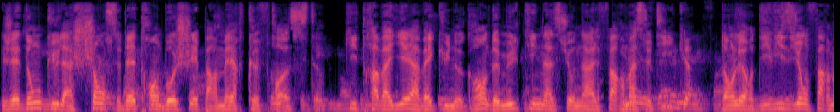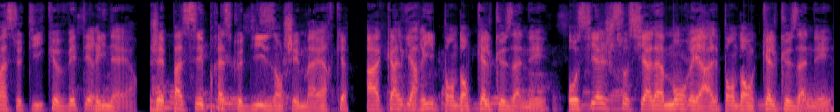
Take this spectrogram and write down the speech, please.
J'ai donc eu la chance d'être embauché par Merck Frost, qui travaillait avec une grande multinationale pharmaceutique, dans leur division pharmaceutique vétérinaire. J'ai passé presque dix ans chez Merck, à Calgary pendant quelques années, au siège social à Montréal pendant quelques années,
